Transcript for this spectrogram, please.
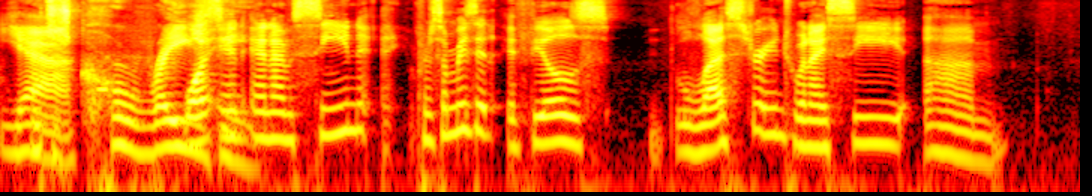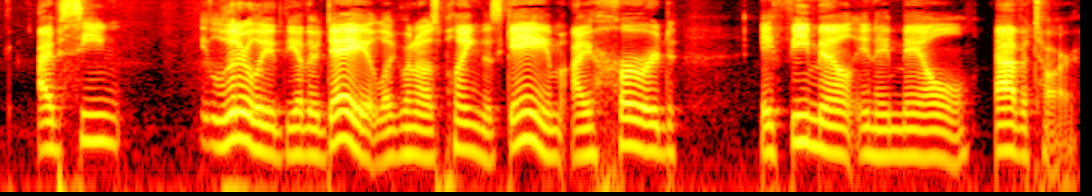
Yeah. which is crazy. Well, and, and I've seen for some reason it feels less strange when I see. Um, I've seen literally the other day, like when I was playing this game, I heard a female in a male avatar.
